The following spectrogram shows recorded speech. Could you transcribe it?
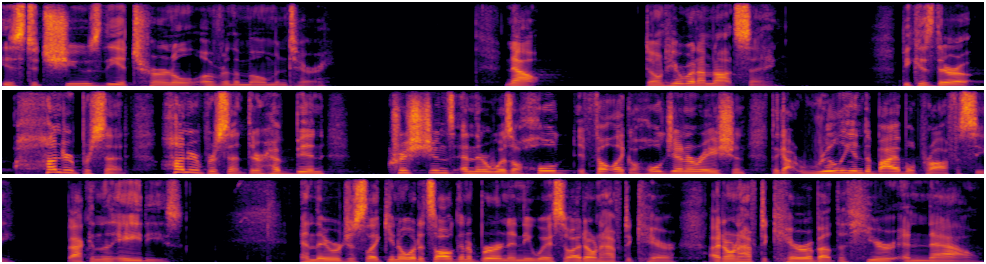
is to choose the eternal over the momentary. Now, don't hear what I'm not saying because there are 100%, 100% there have been Christians and there was a whole, it felt like a whole generation that got really into Bible prophecy back in the 80s. And they were just like, you know what, it's all going to burn anyway, so I don't have to care. I don't have to care about the here and now.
